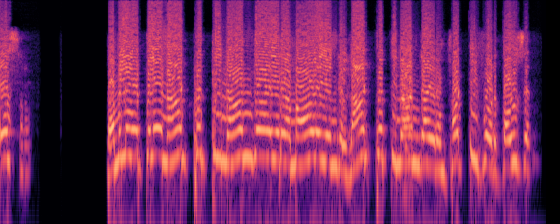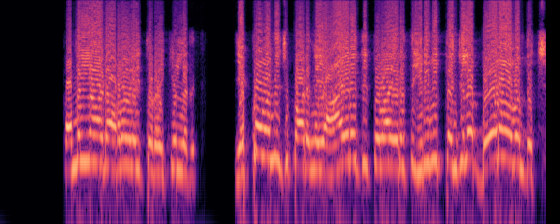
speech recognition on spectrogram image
பேசுறோம். தமிழகத்திலே நாற்பத்தி நான்காயிரம் ஆலயங்கள் நாற்பத்தி நான்காயிரம் ஃபார்ட்டி ஃபோர் தௌசண்ட் தமிழ்நாடு அறநிலைத்துறை கீழ இருக்கு எப்ப வந்துச்சு பாருங்க ஆயிரத்தி தொள்ளாயிரத்தி இருபத்தி அஞ்சுல போடா வந்துச்சு.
